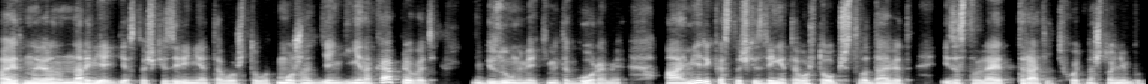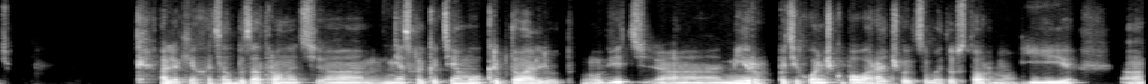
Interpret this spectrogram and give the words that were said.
Поэтому, наверное, Норвегия с точки зрения того, что вот можно деньги не накапливать безумными какими-то горами, а Америка с точки зрения того, что общество давит и заставляет тратить хоть на что-нибудь. Олег, я хотел бы затронуть э, несколько тему криптовалют, ведь э, мир потихонечку поворачивается в эту сторону, и э,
